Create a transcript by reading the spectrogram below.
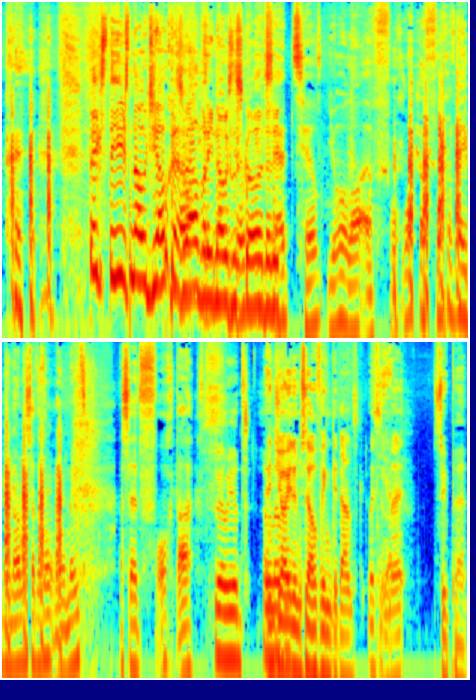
Big Steve's no joke as well, but he knows the no joke. score, He he? said, Till, you're a lot of fu- what the fuck have they been on? I said, I don't know, mate. I said, fuck that. Brilliant. I Enjoying himself in Gdansk. Listen, Yeah. mate. Superb.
